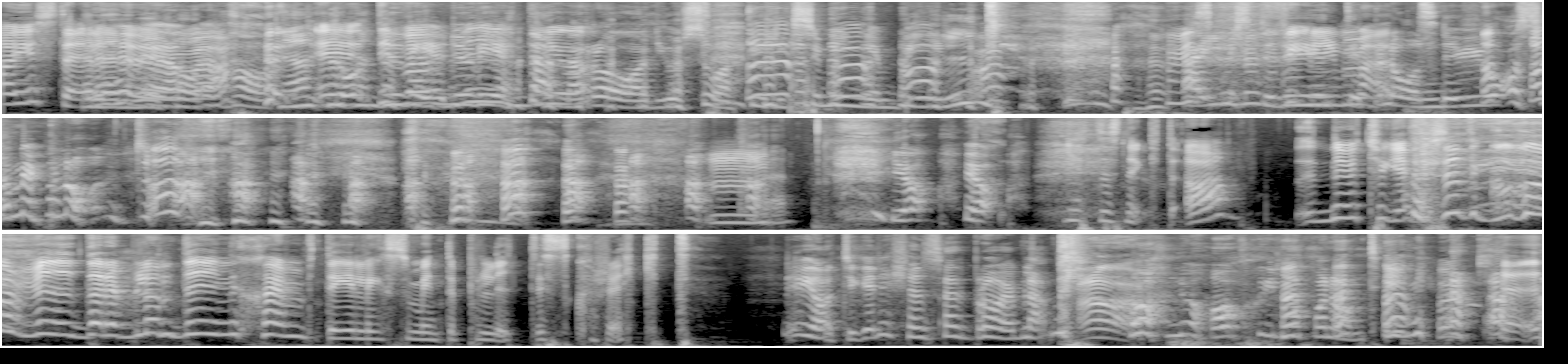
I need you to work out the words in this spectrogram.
Ja, just det. Eller vi hur? Jaha, Eh, du, vet, du vet alla radio så att det är liksom ingen bild. Ja, just det, du är inte blond, det är ju jag som är blond. Mm. Ja, ja. Jättesnyggt. Ja. Nu tycker jag att det går vidare. Blondinskämt är liksom inte politiskt korrekt. Jag tycker det känns rätt bra ibland. Ja. Nu har skyllt på någonting. Okej.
